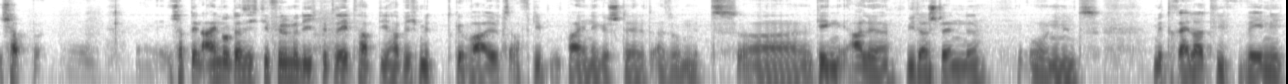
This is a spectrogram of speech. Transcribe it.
ich habe ich habe den Eindruck, dass ich die Filme, die ich gedreht habe, die habe ich mit Gewalt auf die Beine gestellt, also mit äh, gegen alle Widerstände und mit relativ wenig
